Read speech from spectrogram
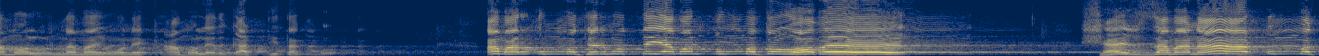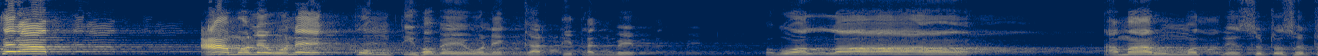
আমল নামায় অনেক আমলের ঘাটতি থাকব। আমার উম্মতের মধ্যে এমন উম্মত হবে শেষ জামানার উম্মতেরা আমলে অনেক কমতি হবে, অনেক ঘাটতি থাকবে। ওগো আল্লাহ, আমার উম্মত ছোট ছোট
